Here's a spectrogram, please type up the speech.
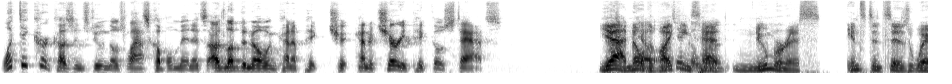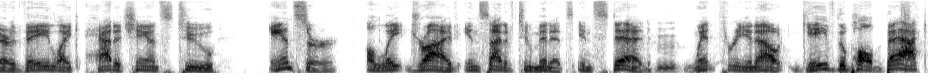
What did Kirk Cousins do in those last couple minutes? I'd love to know and kind of pick, ch- kind of cherry pick those stats. Yeah, no, yeah, the Vikings had numerous instances where they like had a chance to answer a late drive inside of two minutes. Instead, mm-hmm. went three and out, gave the ball back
